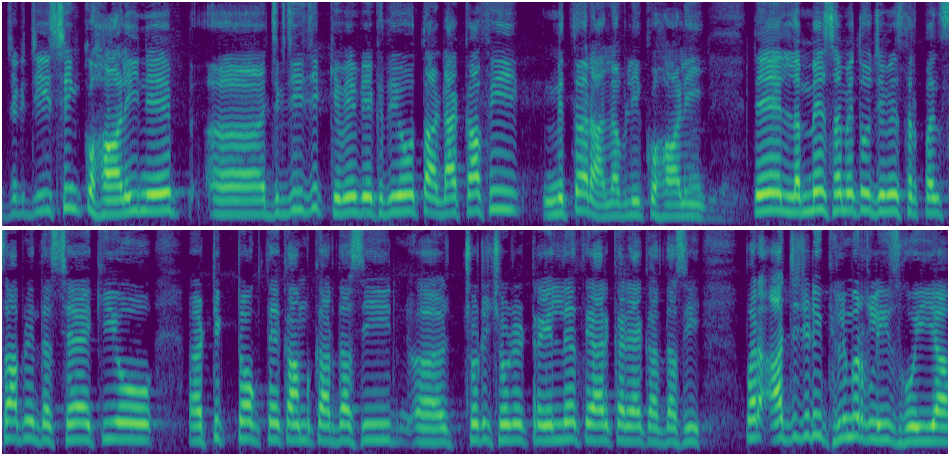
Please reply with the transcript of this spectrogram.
ਜਗਜੀਤ ਸਿੰਘ ਕੋਹਾਲੀ ਨੇ ਅ, ਜਗਜੀਤ ਜੀ ਕਿਵੇਂ ਵੇਖਦੇ ਹੋ? ਤੁਹਾਡਾ ਕਾਫੀ ਮਿੱਤਰ ਆ ਲਵਲੀ ਕੋਹਾਲੀ। ਤੇ ਲੰਮੇ ਸਮੇਂ ਤੋਂ ਜਿਵੇਂ ਸਰਪੰਚ ਸਾਹਿਬ ਨੇ ਦੱਸਿਆ ਹੈ ਕਿ ਉਹ ਅ, ਟਿਕਟੌਕ ਤੇ ਕੰਮ ਕਰਦਾ ਸੀ ਛੋਟੇ ਛੋਟੇ ਟ੍ਰੇਲਰ ਤਿਆਰ ਕਰਿਆ ਕਰਦਾ ਸੀ। ਪਰ ਅੱਜ ਜਿਹੜੀ ਫਿਲਮ ਰਿਲੀਜ਼ ਹੋਈ ਆ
